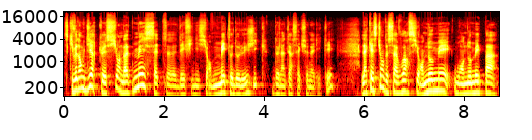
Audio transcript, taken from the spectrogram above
Ce qui veut donc dire que si on admet cette euh, définition méthodologique de l'intersectionnalité, la question de savoir si on nommait ou on nommait pas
